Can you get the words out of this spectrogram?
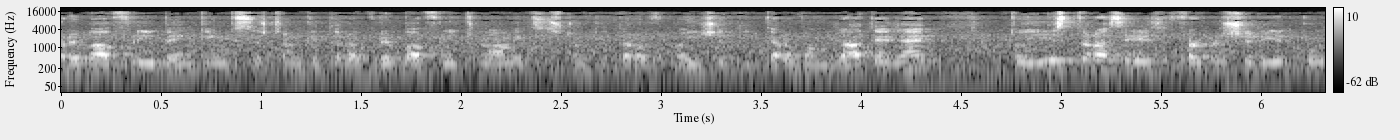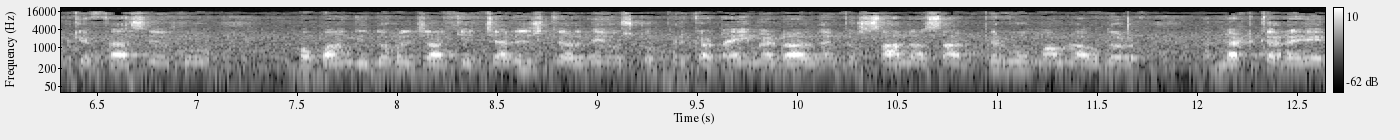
रिबा फ्री बैंकिंग सिस्टम की तरफ़, रिबा फ्री इकनॉमिक सिस्टम की तरफ़, मीशत की तरफ़ हम जाते जाएँ। तो इस तरह से इस फेडरल शरीत कोर्ट के फैसले को बबांगी दोहल जाके चैलेंज कर दें, उसको फिर कटाई में डाल दें, फिर साल साल फिर वो मामला उधर लटका रहे।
